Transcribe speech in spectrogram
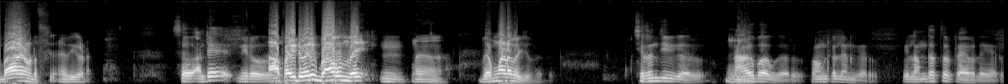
బాగానే ఉంటుంది అది కూడా. సో అంటే మీరు ఆ ఫైట్ వరకు బాగుంది. బ్రహ్మాండంగా వచ్చింది చిరంజీవి గారు నాగబాబు గారు పవన్ కళ్యాణ్ గారు వీళ్ళందరితో ట్రావెల్ అయ్యారు.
